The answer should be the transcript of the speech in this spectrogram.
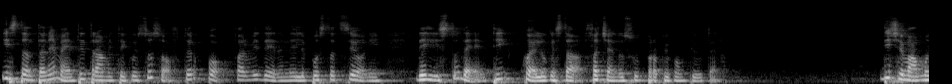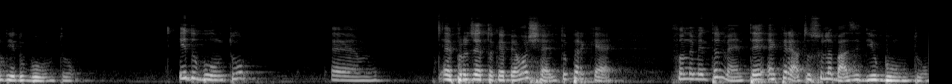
istantaneamente tramite questo software può far vedere nelle postazioni degli studenti quello che sta facendo sul proprio computer. Dicevamo di Edubuntu. Edubuntu ehm, è il progetto che abbiamo scelto perché fondamentalmente è creato sulla base di Ubuntu.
